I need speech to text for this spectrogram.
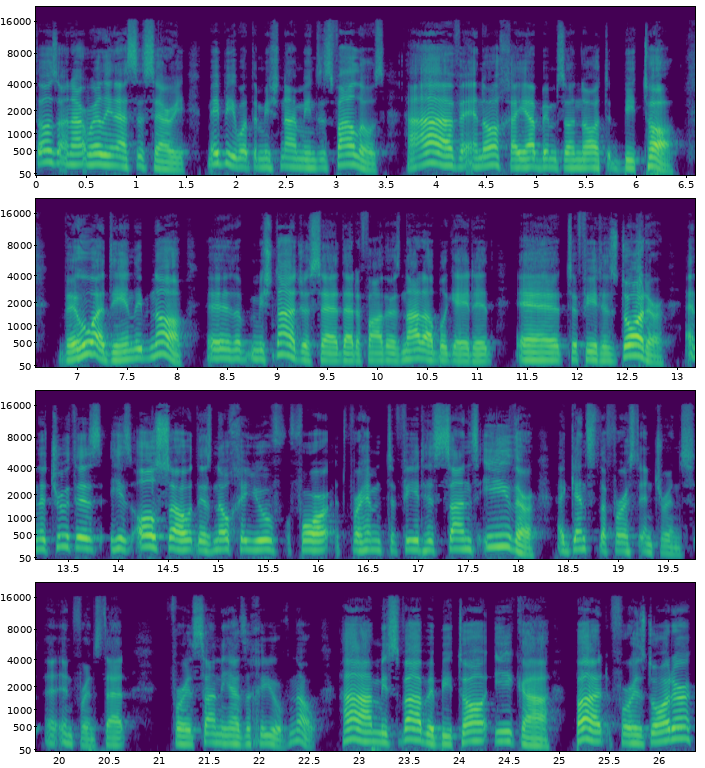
Those are not really necessary. Maybe what the Mishnah means is follows: Ha'av eno bimzonot bito. Vehu adin libno. Uh, the Mishnah just said that a father is not obligated uh, to feed his daughter, and the truth is, he's also there's no chiyuv for for him to feed his sons either. Against the first inference, uh, inference that for his son he has a chiyuv. No. Ha misvah bebito ika. But for his daughter,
